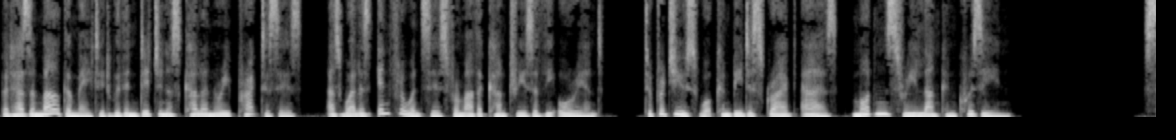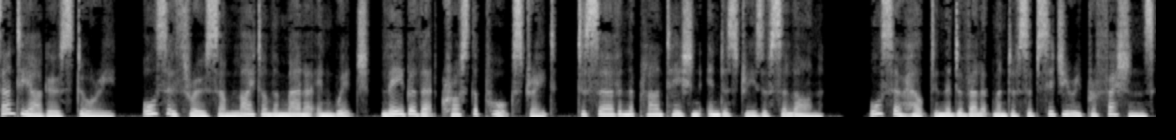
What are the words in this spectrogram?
but has amalgamated with indigenous culinary practices, as well as influences from other countries of the Orient, to produce what can be described as modern Sri Lankan cuisine. Santiago's story also throws some light on the manner in which labor that crossed the Palk Strait to serve in the plantation industries of Ceylon also helped in the development of subsidiary professions,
